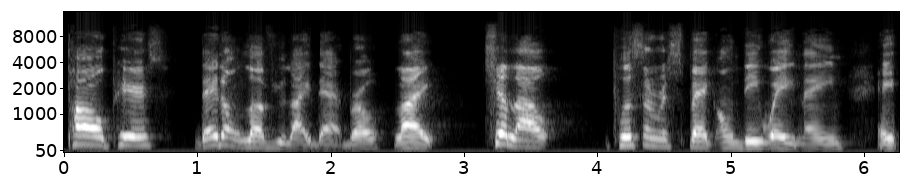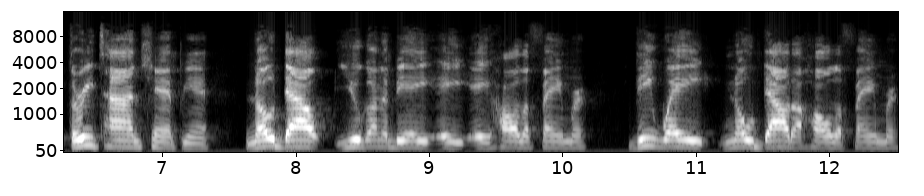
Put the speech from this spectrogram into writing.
Paul Pierce, they don't love you like that, bro. Like, chill out. Put some respect on D Wade name, a three-time champion. No doubt you're gonna be a, a, a Hall of Famer. D Wade, no doubt a Hall of Famer.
